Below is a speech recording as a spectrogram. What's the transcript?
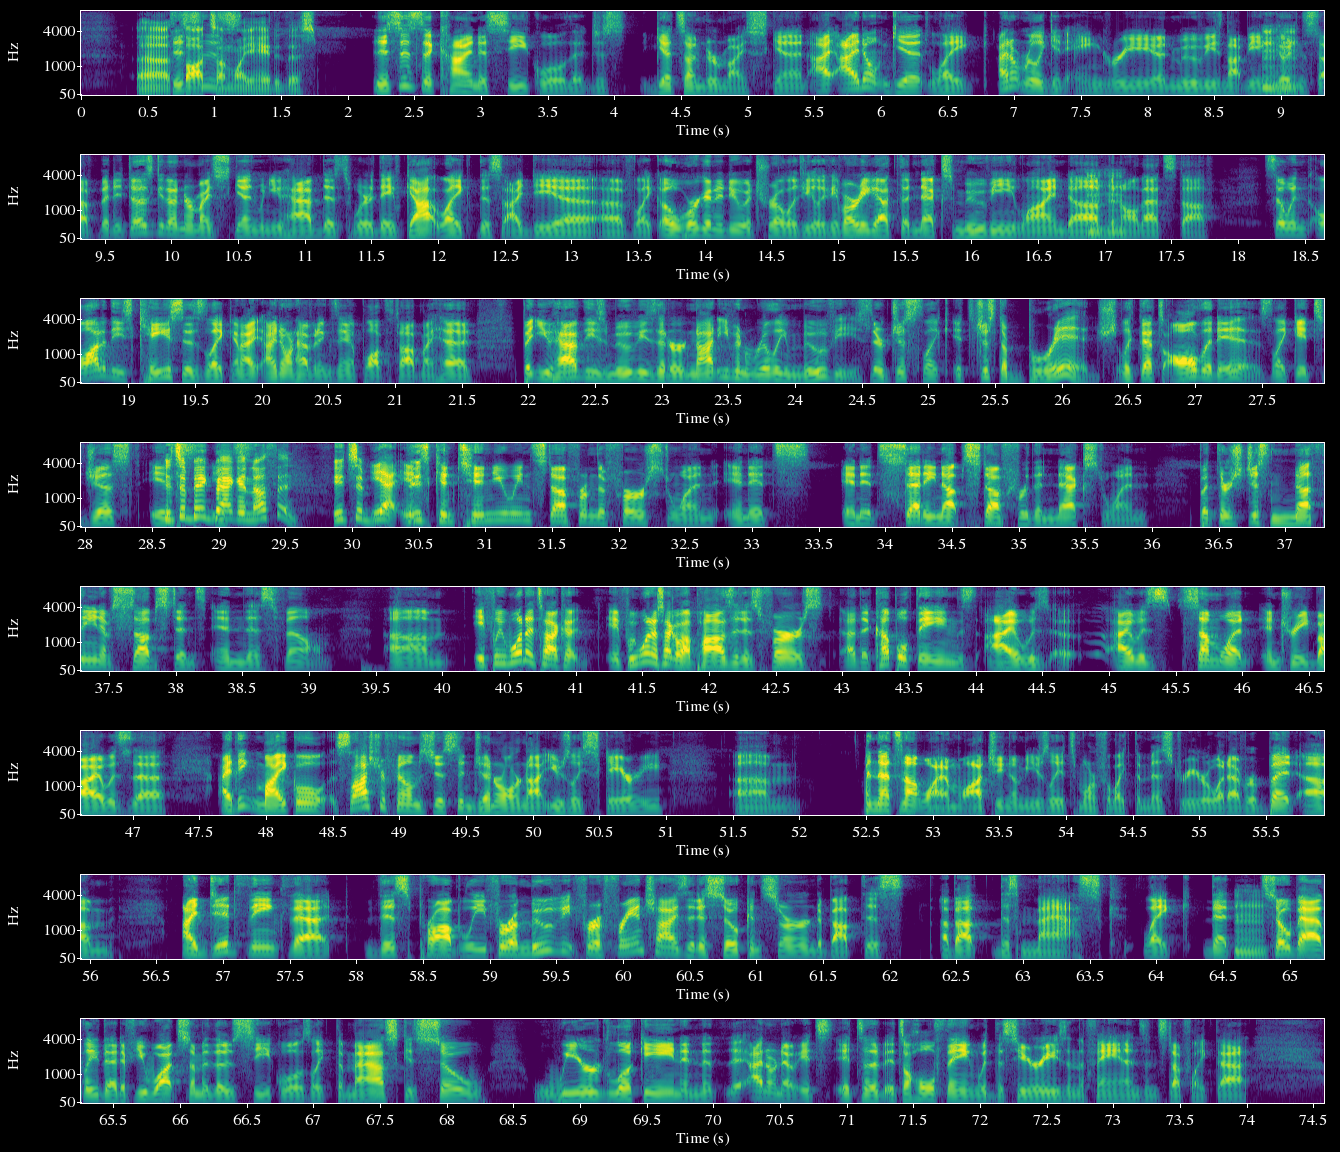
uh, thoughts on why you hated this? This is the kind of sequel that just gets under my skin. I, I don't get like I don't really get angry at movies not being good Mhm. and stuff, but it does get under my skin when you have this where they've got like this idea of like, oh, we're gonna do a trilogy. Like they've already got the next movie lined up Mhm. and all that stuff. So in a lot of these cases, like, and I, I don't have an example off the top of my head, but you have these movies that are not even really movies. They're just like it's just a bridge. Like that's all it is. Like it's just It's, a big bag it's- of nothing. It's a yeah, it's continuing stuff from the first one, and it's and it's setting up stuff for the next one. But there's just nothing of substance in this film. Um, if we want to talk, if we want to talk about positives first, uh, the couple things I was uh, I was somewhat intrigued by was uh, I think Michael slasher films just in general are not usually scary. Um, and that's not why I'm watching them. Usually it's more for like the mystery or whatever. But um, I did think that this probably for a movie for a franchise that is so concerned about this about this mask like that Mm. so badly that if you watch some of those sequels like the mask is so weird looking and I don't know it's it's a it's a whole thing with the series and the fans and stuff like that.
